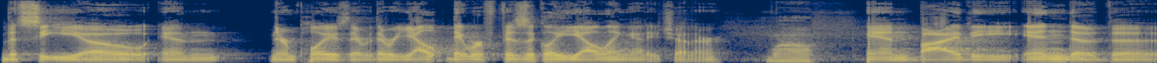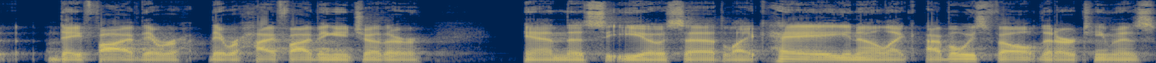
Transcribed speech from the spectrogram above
the CEO and their employees they were they were yell they were physically yelling at each other. Wow. And by the end of the day five, they were they were high fiving each other. And the CEO said, like, hey, you know, like I've always felt that our team is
